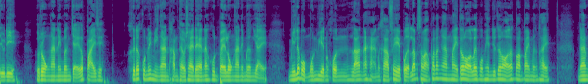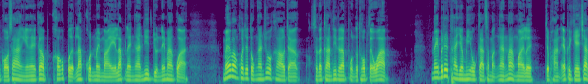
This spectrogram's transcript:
อยู่ดี โรงงานในเมืองใหญ่ก็ไปสิคือถ้าคุณไม่มีงานทำแถวชายแดนนะคุณไปโรงงานในเมืองใหญ่ มีระบบหมุนเวียนคนร้านอาหารคาเฟ่เปิดรับสมัครพนักงานใหม่ตลอดเลยผมเห็นอยู่ตลอดนะตอนไปเมืองไทย งานก่อสร้างยังไงก็เขาก็เปิดรับคนใหม่ๆ รับแรงงานยืดหยุ่นได้มากกว่า แม้บางคนจะตกงานชั่วคราวจากสถานการณ์ที่ได้รับผลกระทบแต่ว่า ในประเทศไทยยังมีโอกาสสมัครงานมากมายเลย จะผ่านแอปพลิเคชัน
